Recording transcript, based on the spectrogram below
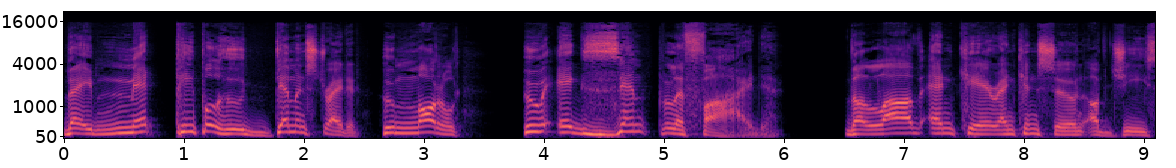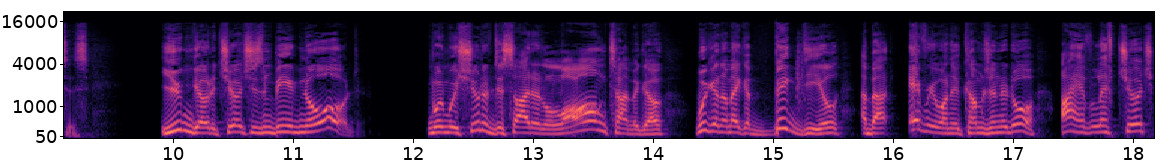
They met people who demonstrated, who modeled, who exemplified the love and care and concern of Jesus. You can go to churches and be ignored when we should have decided a long time ago we're going to make a big deal about everyone who comes in the door. I have left church,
